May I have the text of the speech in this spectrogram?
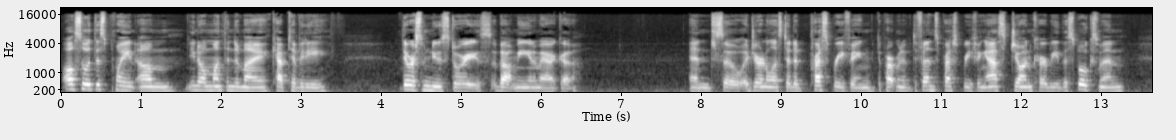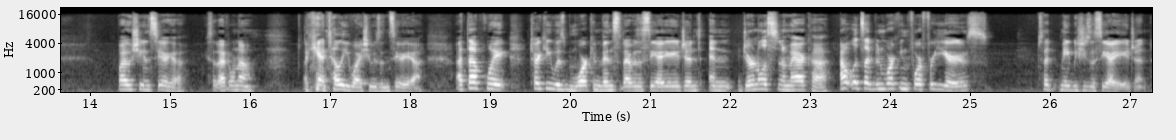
Also, at this point, um, you know, a month into my captivity, there were some news stories about me in America. And so a journalist at a press briefing, Department of Defense press briefing, asked John Kirby, the spokesman, why was she in Syria? He said, I don't know. I can't tell you why she was in Syria. At that point, Turkey was more convinced that I was a CIA agent, and journalists in America, outlets I've been working for for years, said maybe she's a CIA agent.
